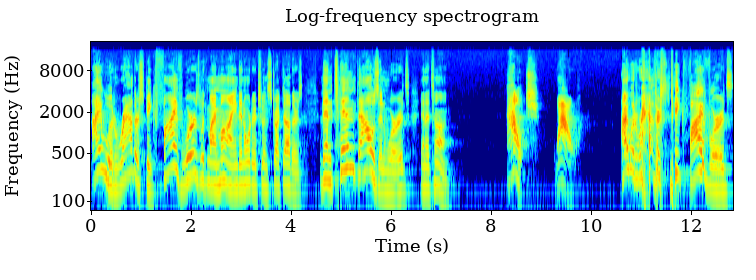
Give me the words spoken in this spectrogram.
I would rather speak five words with my mind in order to instruct others than 10,000 words in a tongue. Ouch. Wow. I would rather speak five words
